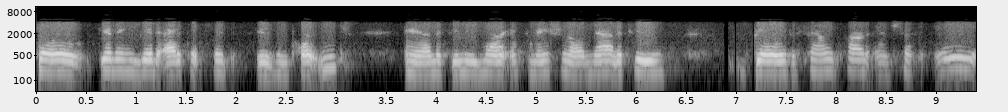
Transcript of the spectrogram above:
So getting good adequate sleep is important. And if you need more information on that, if you go to SoundCloud and check any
